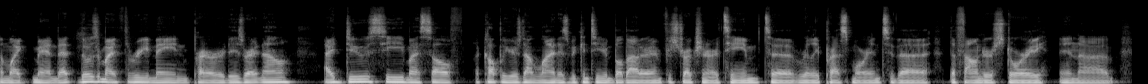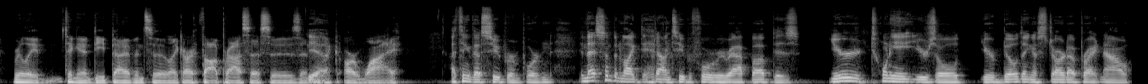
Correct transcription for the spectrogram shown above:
I'm like, man, that those are my three main priorities right now. I do see myself a couple years down the line as we continue to build out our infrastructure and our team to really press more into the the founder story and uh, really taking a deep dive into like our thought processes and Yeah. like our why. I think that's super important. And that's something I'd like to hit on too before we wrap up is you're 28 years old, you're building a startup right now,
